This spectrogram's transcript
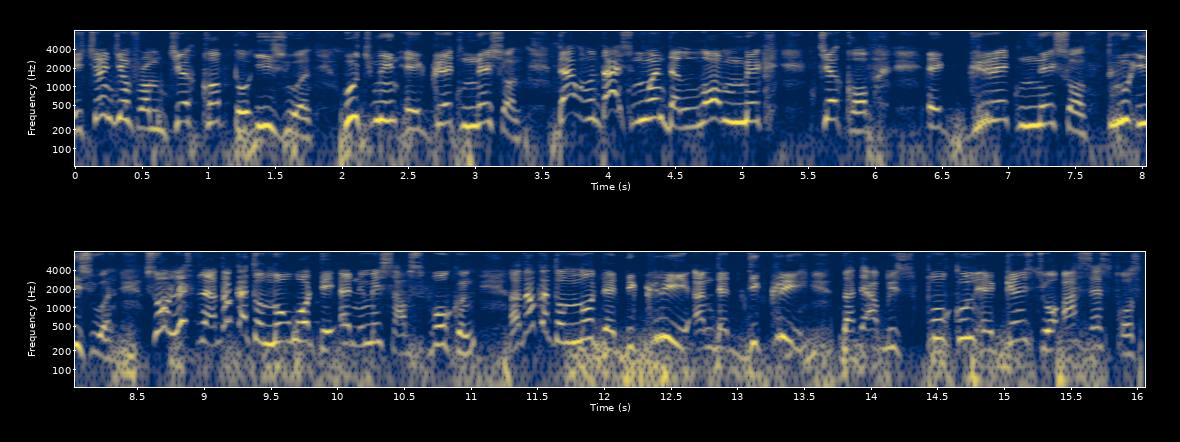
He changed him from Jacob to Israel, which means a great nation. That that's when the Lord make Jacob a great nation through Israel. So listen, I don't get to know what the enemies have spoken. I don't get to know the decree and the decree that have been spoken against your ancestors.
